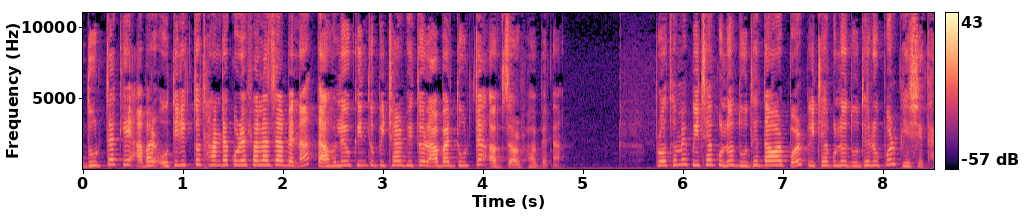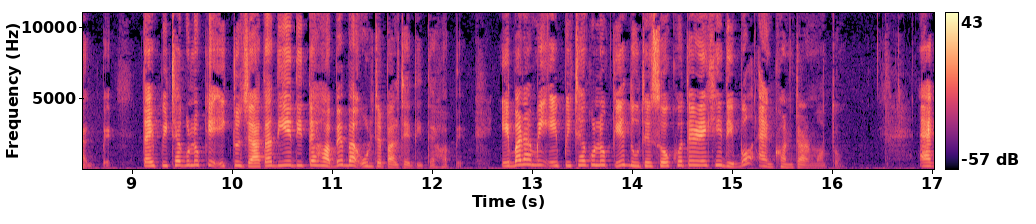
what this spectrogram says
দুধটাকে আবার অতিরিক্ত ঠান্ডা করে ফেলা যাবে না, তাহলেও কিন্তু পিঠার ভিতর আবার দুধটা অবজর্ভ হবে না। প্রথমে পিঠাগুলো দুধে দেওয়ার পর পিঠাগুলো দুধের উপর ভেসে থাকবে। তাই পিঠাগুলোকে একটু জাতা দিয়ে দিতে হবে বা উল্টে পাল্টে দিতে হবে। এবার আমি এই পিঠাগুলোকে দুধে সোক হতে রেখে দিব এক ঘণ্টার মতো। এক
